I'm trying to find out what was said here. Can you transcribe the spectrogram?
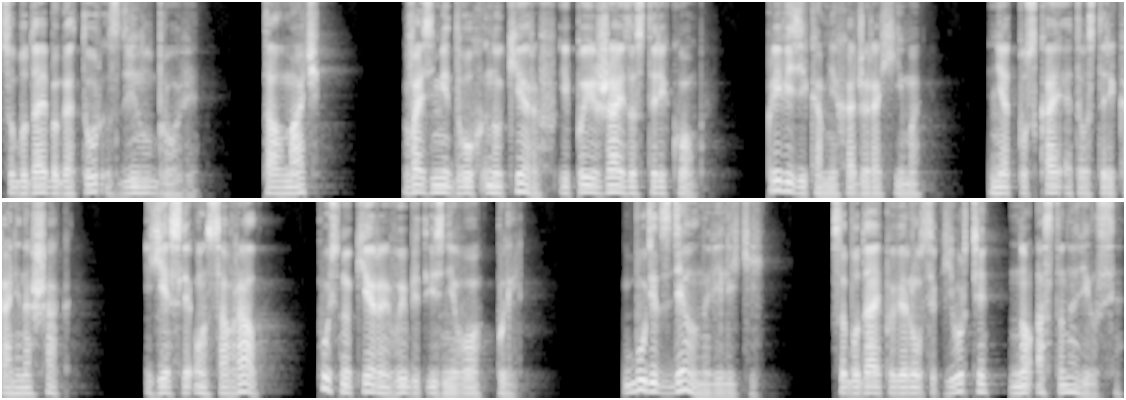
Субудай-богатур сдвинул брови. Талмач, возьми двух нукеров и поезжай за стариком. Привези ко мне Хаджи Рахима. Не отпускай этого старика ни на шаг. Если он соврал, Пусть Нукеры выбит из него пыль. Будет сделано, великий. Сабудай повернулся к юрте, но остановился.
